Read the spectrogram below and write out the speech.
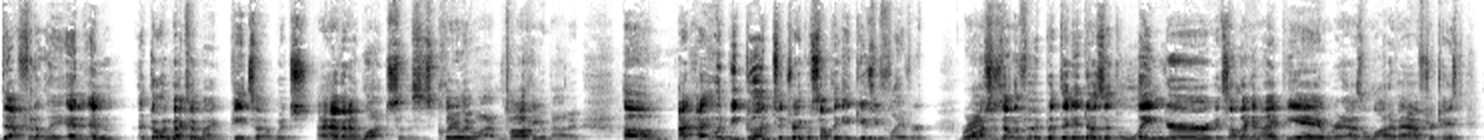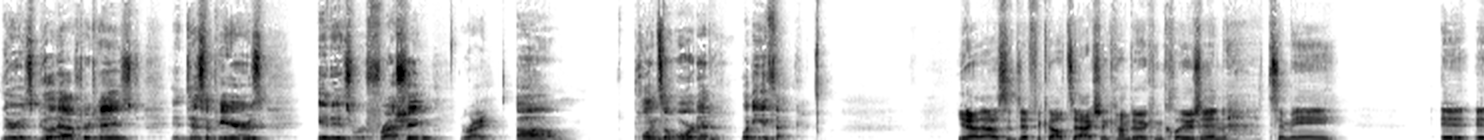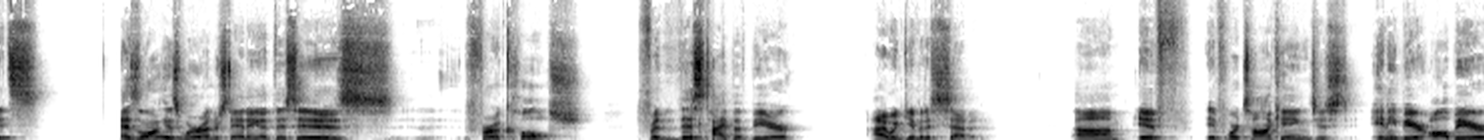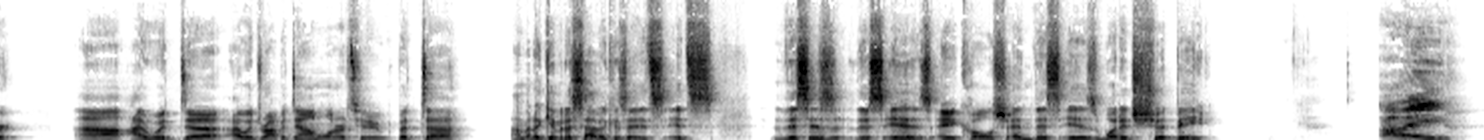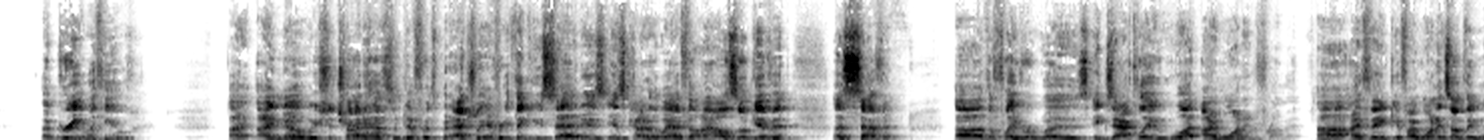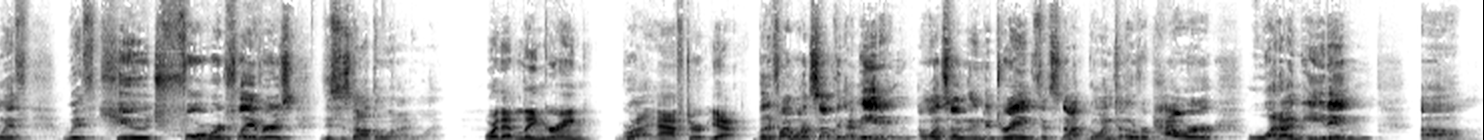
definitely. And and going back to my pizza, which I haven't had lunch, so this is clearly why I'm talking about it. Um, I, I it would be good to drink with something. It gives you flavor. Right. washes down the food, but then it doesn't linger. It's not like an IPA where it has a lot of aftertaste. There is good aftertaste. It disappears. It is refreshing. Right. Um, points awarded. What do you think? You know, that was difficult to actually come to a conclusion. To me, it, it's as long as we're understanding that this is for a Kolsch, for this type of beer, I would give it a seven. Um, if if we're talking just any beer, all beer, uh, I would uh, I would drop it down one or two. But uh, I'm gonna give it a seven because it's it's this is this is a Kolsch, and this is what it should be. I agree with you. I I know we should try to have some difference, but actually everything you said is is kind of the way I feel. I also give it a seven. Uh, the flavor was exactly what I wanted from it. Uh, I think if I wanted something with with huge forward flavors, this is not the one I'd want. Or that lingering Right. after. Yeah. But if I want something I'm eating, I want something to drink that's not going to overpower what I'm eating. Um,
